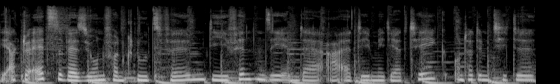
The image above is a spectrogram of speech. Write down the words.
Die aktuellste Version von Knuts Film, die finden Sie in der ARD Mediathek unter dem Titel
